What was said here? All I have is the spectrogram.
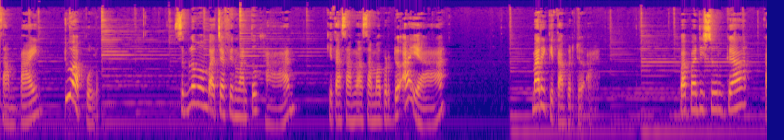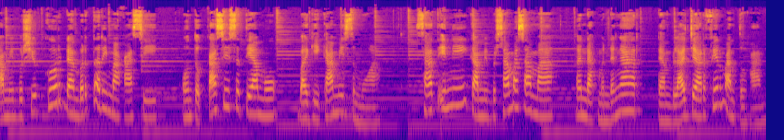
sampai 20. Sebelum membaca firman Tuhan, kita sama-sama berdoa ya. Mari kita berdoa. Bapa di surga, kami bersyukur dan berterima kasih untuk kasih setiamu bagi kami semua. Saat ini kami bersama-sama hendak mendengar dan belajar firman Tuhan.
